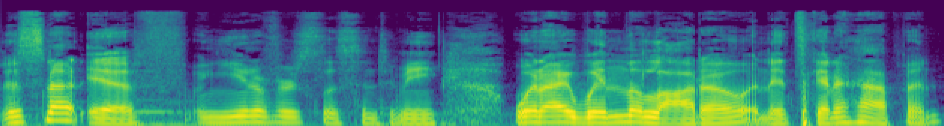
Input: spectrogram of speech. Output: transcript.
it's not if, universe, listen to me, when I win the lotto and it's going to happen,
